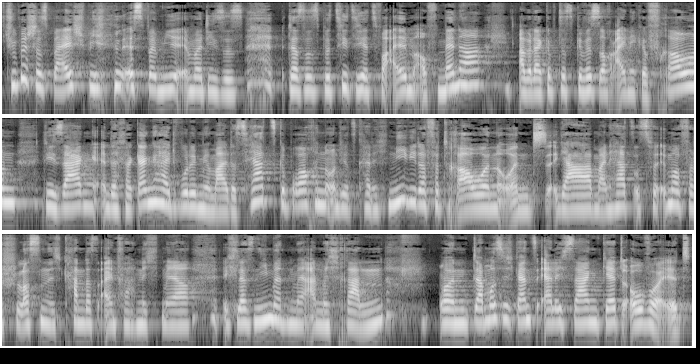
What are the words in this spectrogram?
typisches Beispiel ist bei mir immer dieses, dass es bezieht sich jetzt vor allem auf Männer, aber da gibt es gewiss auch einige Frauen, die sagen, in der Vergangenheit wurde mir mal das Herz gebrochen und jetzt kann ich nie wieder vertrauen und ja, mein Herz ist für immer verschlossen, ich kann das einfach nicht mehr, ich lasse niemanden mehr an mich ran. Und da muss ich ganz ehrlich sagen, get over it.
